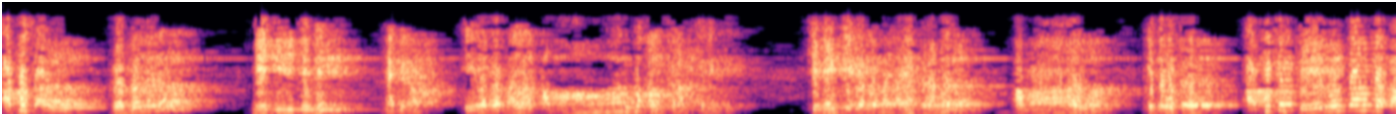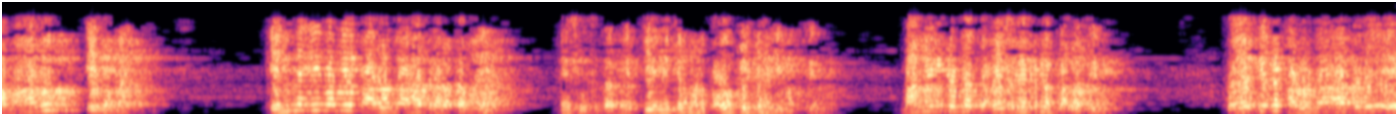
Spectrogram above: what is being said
අකුසල් ප්‍රබලව මේ ජීවිතේදී නැගෙනවා. ඒව තමයි අමාරුම අයින් කරන්න කෙනෙක්ගේ. කෙනෙක්ගේ ඒව තමයි අයින් කරන්න අමාරුම. එතකොට අපිට තේරුම් ගන්න අමාරු ඒවමයි. එන්න ඒ වගේ කාරණා 14ක් තමයි මේ සූත්‍ර ධර්මයේ තියෙන්නේ කියලා මට පෞද්ගලික හැඟීමක් තියෙනවා. මම ඒක පොඩ්ඩක් ගවේෂණය කරලා බලලා තියෙනවා. ඔය කියන කරුණා හතරේ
